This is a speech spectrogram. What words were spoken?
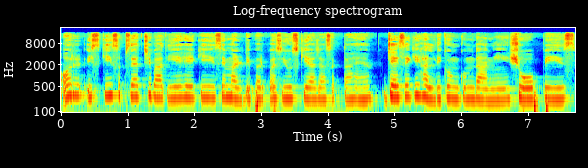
और इसकी सबसे अच्छी बात ये है कि इसे मल्टीपर्पज़ यूज़ किया जा सकता है। जैसे कि हल्दी कुमकुम दानी शो पीस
